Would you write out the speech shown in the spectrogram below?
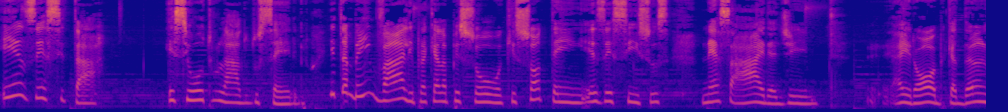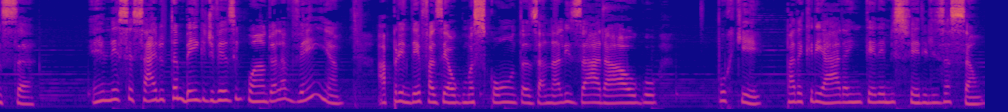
exercitar esse outro lado do cérebro? E também vale para aquela pessoa que só tem exercícios nessa área de eh, aeróbica, dança, é necessário também que de vez em quando ela venha aprender a fazer algumas contas, analisar algo. Por quê? Para criar a interhemisferilização.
